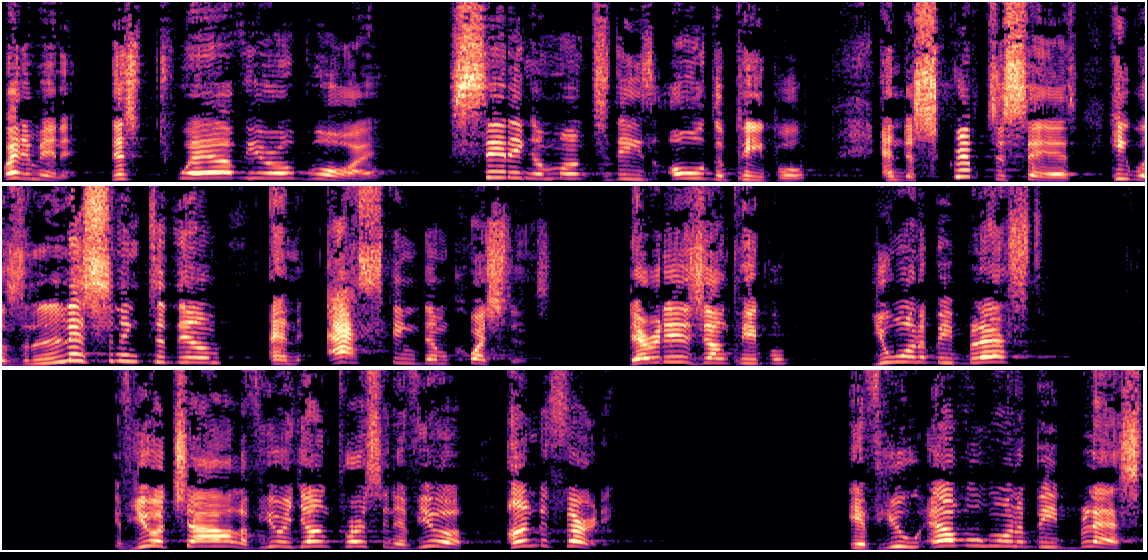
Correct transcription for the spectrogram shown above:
Wait a minute. This 12 year old boy sitting amongst these older people, and the scripture says he was listening to them and asking them questions. There it is, young people. You want to be blessed? If you're a child, if you're a young person, if you're under 30, if you ever want to be blessed,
